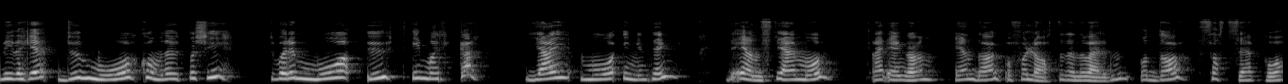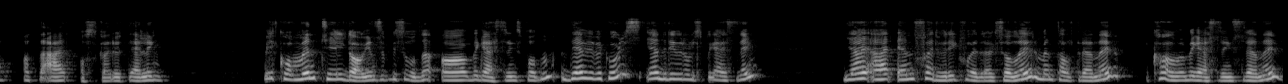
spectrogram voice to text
Vibeke, du må komme deg ut på ski. Du bare må ut i marka. Jeg må ingenting. Det eneste jeg må, er en gang, en dag, å forlate denne verden. Og da satser jeg på at det er Oscar-utdeling. Velkommen til dagens episode av Begeistringspodden. Det er Vibeke Ols. Jeg driver Ols Begeistring. Jeg er en farverik foredragsholder, mentaltrener. Kaller meg begeistringstrener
